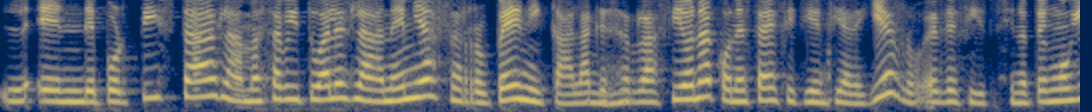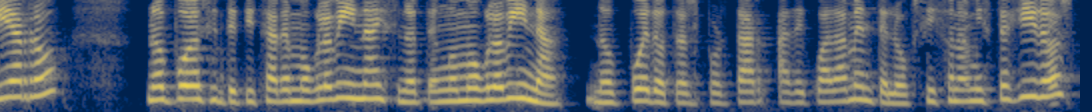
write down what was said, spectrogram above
En deportistas, la más habitual es la anemia ferropénica, la que se relaciona con esta deficiencia de hierro. Es decir, si no tengo hierro, no puedo sintetizar hemoglobina y si no tengo hemoglobina, no puedo transportar adecuadamente el oxígeno a mis tejidos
